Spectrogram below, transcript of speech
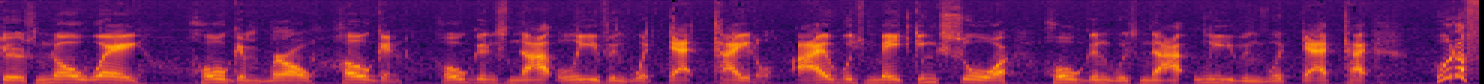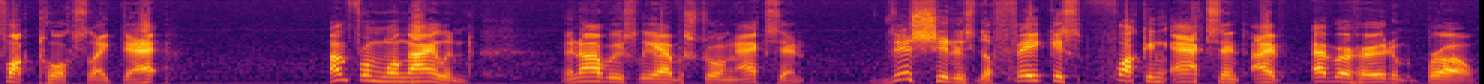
there's no way Hogan, bro, Hogan, Hogan's not leaving with that title. I was making sure Hogan was not leaving with that title. Who the fuck talks like that? I'm from Long Island, and obviously I have a strong accent. This shit is the fakest fucking accent I've ever heard, of. bro.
